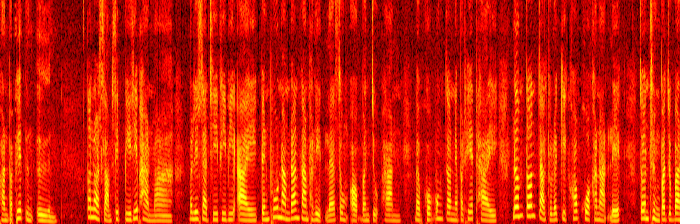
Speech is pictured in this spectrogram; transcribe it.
ภัณฑ์ประเภทอื่น ๆ ตลอด 30 ปีที่ผ่านมา บริษัท TPBI เป็นผู้นำด้านการผลิตและส่งออกบรรจุภัณฑ์แบบครบวงจรในประเทศไทย เริ่มต้นจากธุรกิจครอบครัวขนาดเล็ก จนถึงปัจจุบัน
